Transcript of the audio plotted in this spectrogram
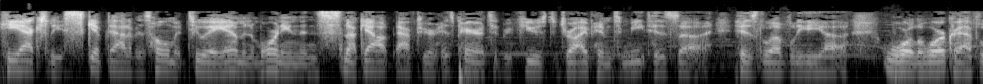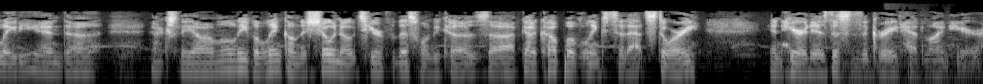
he actually skipped out of his home at 2 a.m. in the morning and snuck out after his parents had refused to drive him to meet his uh, his lovely uh, World of Warcraft lady. And uh, actually, I'm gonna leave a link on the show notes here for this one because uh, I've got a couple of links to that story. And here it is. This is a great headline here.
